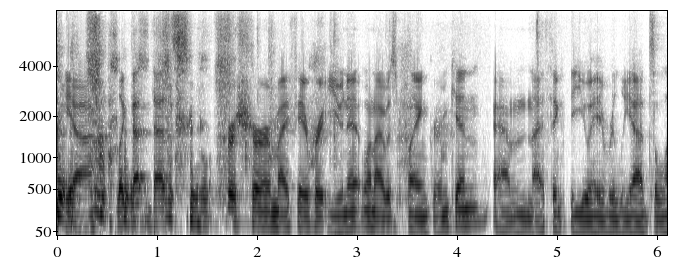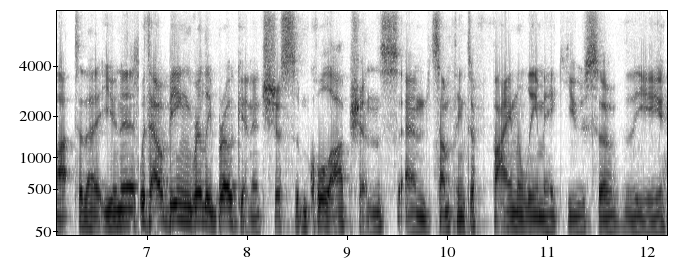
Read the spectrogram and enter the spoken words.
Yeah, like that. That's for sure my favorite unit when I was playing Grymkin, and I think the UA really adds a lot to that unit without being really broken. It's just some cool options and something to finally make use of the,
